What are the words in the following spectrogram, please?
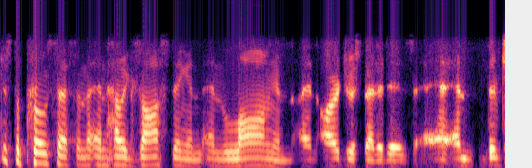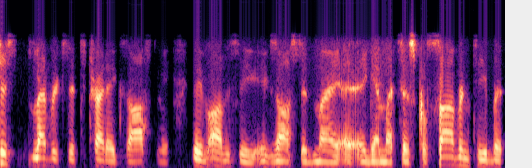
just the process and, and how exhausting and, and long and, and arduous that it is. And they've just leveraged it to try to exhaust me. They've obviously exhausted my, again, my fiscal sovereignty, but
